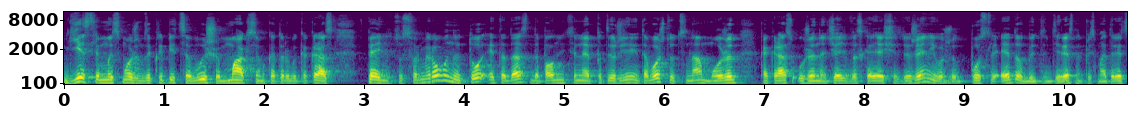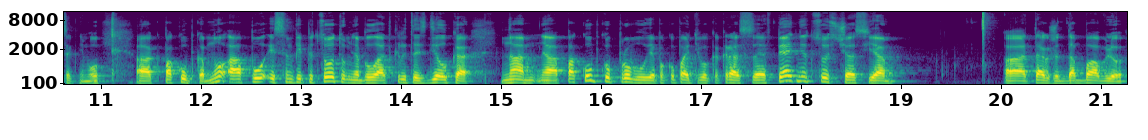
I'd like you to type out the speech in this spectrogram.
Если мы сможем закрепиться выше максимум, который бы как раз в пятницу сформированы, то это даст дополнительное подтверждение того, что цена может как раз уже начать восходящее движение. И уже после этого будет интересно присмотреться к нему, а, к покупкам. Ну а по S&P 500 у меня была открыта сделка на а, покупку. Пробовал я покупать его как раз э, в пятницу. Сейчас я а, также добавлю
